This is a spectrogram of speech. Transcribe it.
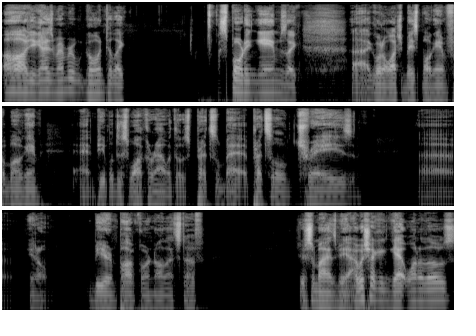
Oh you guys remember going to like sporting games? Like uh, going to watch a baseball game football game and people just walk around with those pretzel ba- pretzel trays and uh, you know beer and popcorn and all that stuff just reminds me, I wish I could get one of those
